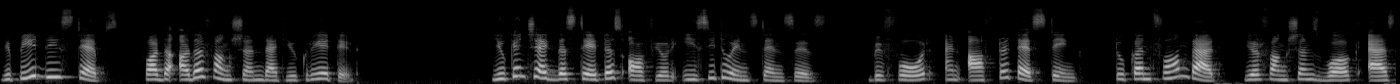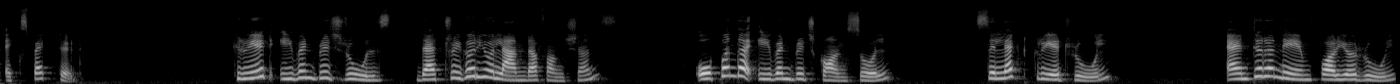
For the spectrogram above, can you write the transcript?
Repeat these steps for the other function that you created. You can check the status of your EC2 instances before and after testing to confirm that your functions work as expected. Create EventBridge rules that trigger your Lambda functions. Open the EventBridge console. Select Create Rule. Enter a name for your rule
